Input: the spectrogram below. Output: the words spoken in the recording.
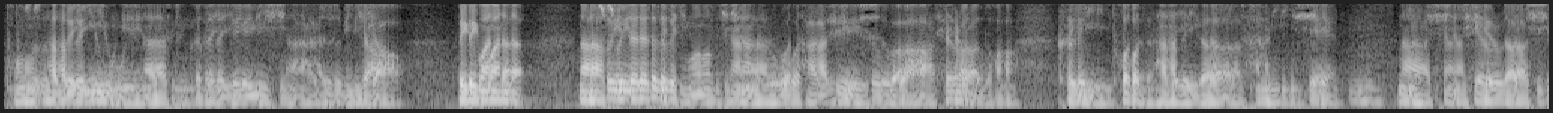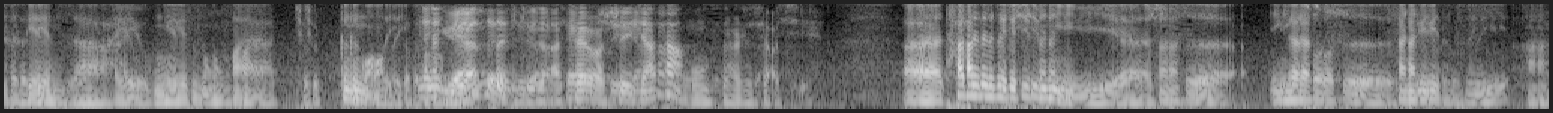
同时，它对一五年的整个的一个预期呢还是比较悲观的。那所以在这个情况之下呢，如果他去收购啊 Tera 的话，可以拓展它的一个产品线。那像切入到汽车电子啊，还有工业自动化呀，就更广的一个。那原本这个 Tera 是一家大公司还是小企业？呃，它的这个细分领域也算是应该说是三巨头之一啊，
